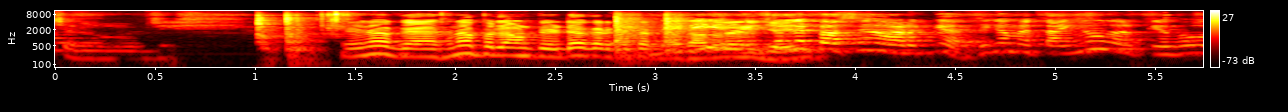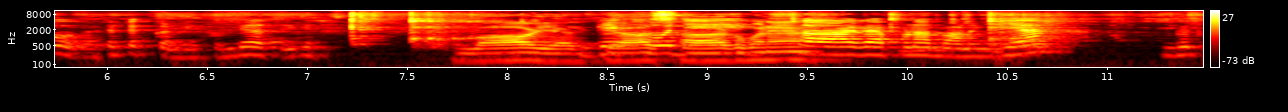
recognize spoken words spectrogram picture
ਚਲੋ ਜੀ। ਇਹ ਨਾ ਗੈਸ ਨਾ ਪਹਿਲਾਂ ਹੁਣ ਟੇਢਾ ਕਰਕੇ ਢੱਕਣ ਕੱਢ ਲੈਣੀ ਚਾਹੀਦੀ। ਪਾਸੇ ਅੜ ਗਿਆ ਸੀਗਾ ਮੈਂ ਤਾਈਓ ਕਰਕੇ ਹੋ ਗਿਆ ਤੇ ਢੱਕਣ ਨਹੀਂ ਖੁੱਲਿਆ ਸੀਗਾ। ਵਾਹ ਯਾਰ ਕੀ ਦੇਖੋ ਸਾਗ ਜੀ ਬਣਿਆ। ਸਾਗ ਆਪਣਾ ਬਣ ਗਿਆ। ਬਿਲ-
